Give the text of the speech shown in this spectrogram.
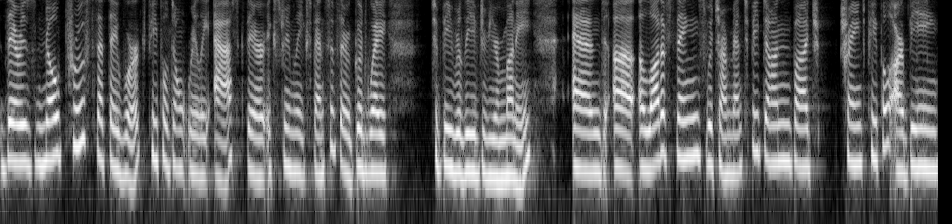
there is no proof that they work. People don't really ask. They're extremely expensive. They're a good way to be relieved of your money. And uh, a lot of things which are meant to be done by tr trained people are being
